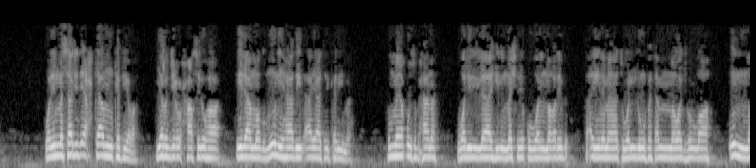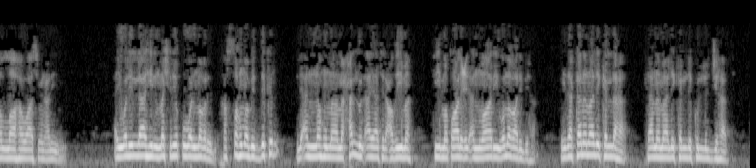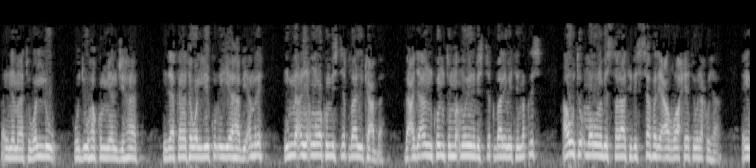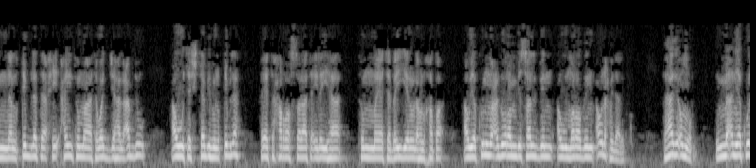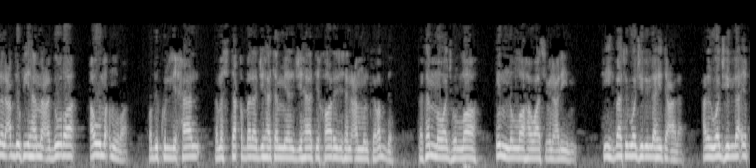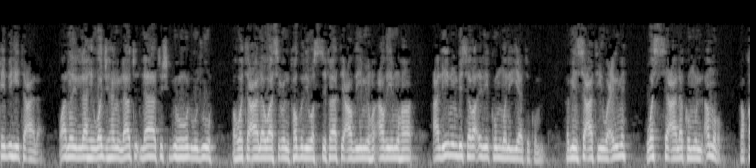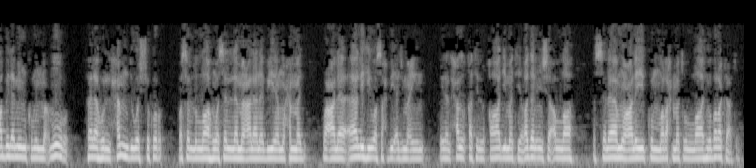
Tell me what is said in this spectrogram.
وللمساجد أحكام كثيرة. يرجع حاصلها إلى مضمون هذه الآيات الكريمة. ثم يقول سبحانه ولله المشرق والمغرب فأينما تولوا فثم وجه الله إن الله واسع عليم. أي ولله المشرق والمغرب خصهما بالذكر لأنهما محل الآيات العظيمة في مطالع الأنوار ومغاربها. إذا كان مالكا لها كان مالكا لكل الجهات فإنما تولوا وجوهكم من الجهات إذا كان توليكم إياها بأمره إما أن يأمركم باستقبال الكعبة بعد أن كنتم مأمورين باستقبال بيت المقدس أو تؤمرون بالصلاة في السفر على الراحية ونحوها فإن القبلة حيثما توجه العبد أو تشتبه القبلة فيتحرى الصلاة إليها ثم يتبين له الخطأ أو يكون معذورا بصلب أو مرض أو نحو ذلك. فهذه أمور إما أن يكون العبد فيها معذورا أو مأمورا. وبكل حال فما استقبل جهة من الجهات خارجة عن ملك ربه فثم وجه الله إن الله واسع عليم. في إثبات الوجه لله تعالى على الوجه اللائق به تعالى وأن لله وجها لا تشبهه الوجوه وهو تعالى واسع الفضل والصفات عظيمها, عظيمها عليم بسرائركم ونياتكم. فمن سعته وعلمه وسع لكم الأمر فقبل منكم المأمور فله الحمد والشكر وصلى الله وسلم على نبينا محمد وعلى آله وصحبه أجمعين. إلى الحلقة القادمة غدا إن شاء الله. السلام عليكم ورحمة الله وبركاته.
